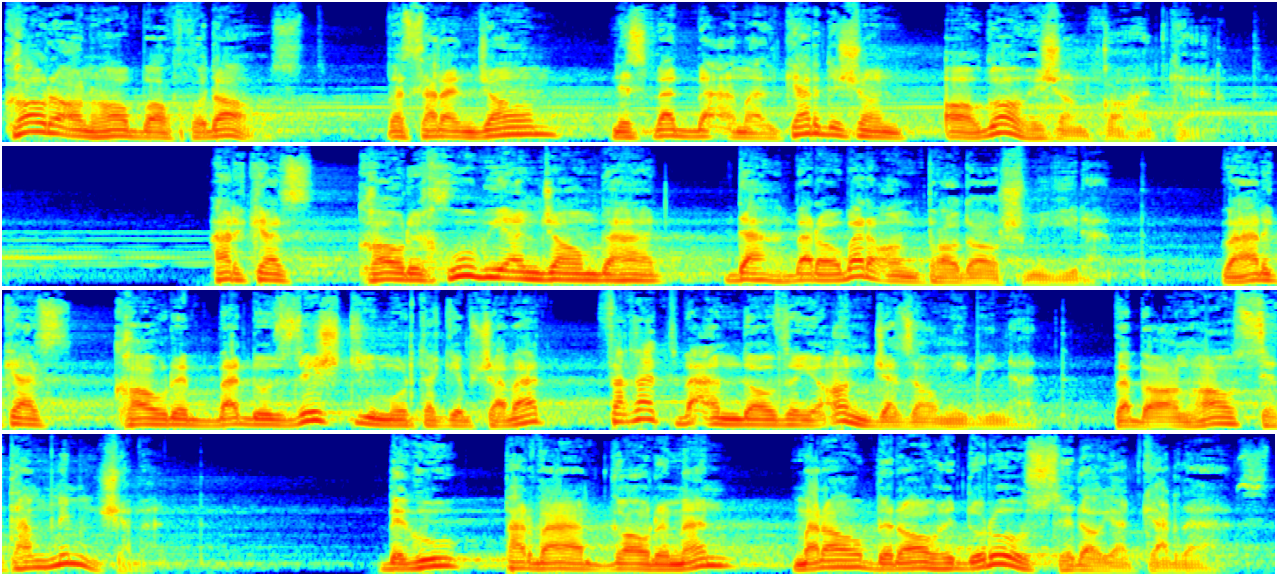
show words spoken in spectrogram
کار آنها با خداست و سرانجام نسبت به عملکردشان آگاهشان خواهد کرد. هر کس کار خوبی انجام دهد ده برابر آن پاداش می‌گیرد. و هر کس کار بد و زشتی مرتکب شود فقط به اندازه آن جزا می‌بیند و به آنها ستم نمی شود بگو پروردگار من مرا به راه درست هدایت کرده است.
